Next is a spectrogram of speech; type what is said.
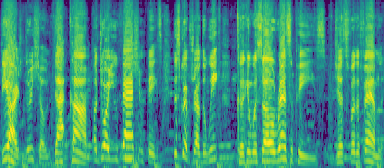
therh3show.com. Adore You Fashion Fix, the scripture of the week, cooking with soul recipes, just for the family,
